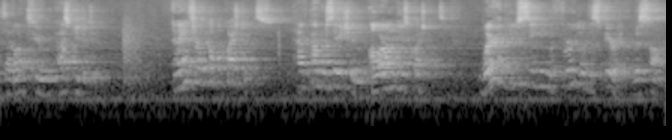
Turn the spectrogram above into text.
as I love to ask you to do, and answer a couple questions. Have a conversation around these questions. Where have you seen the fruit of the Spirit this summer?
